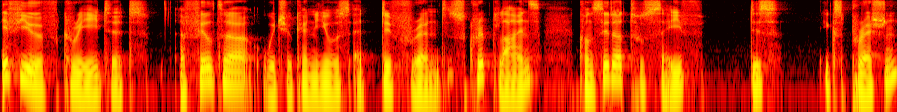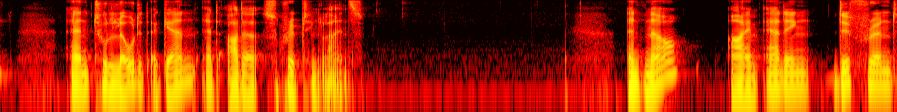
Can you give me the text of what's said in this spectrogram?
If you've created a filter which you can use at different script lines, consider to save this expression and to load it again at other scripting lines. And now I'm adding different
